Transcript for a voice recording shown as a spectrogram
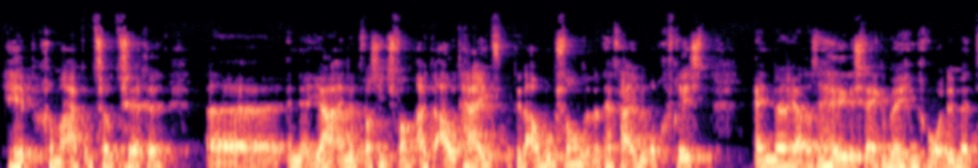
hip gemaakt, om het zo te zeggen. En, ja, en dat was iets van uit de oudheid, wat in de oude boek stond. En dat heeft hij weer opgefrist. En ja, dat is een hele sterke beweging geworden met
